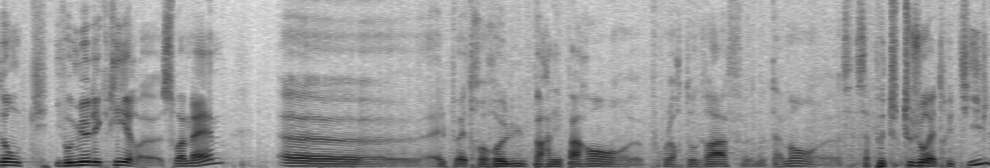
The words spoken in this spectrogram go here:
donc, il vaut mieux l'écrire euh, soi-même. elle peut être relue par les parents pour l'orthographe notamment, ça, peut toujours être utile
